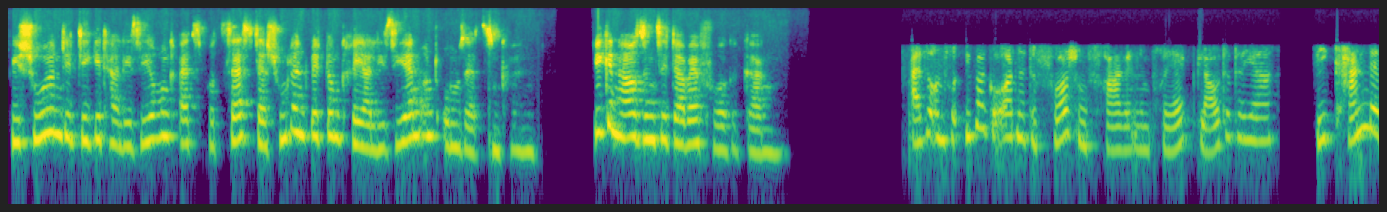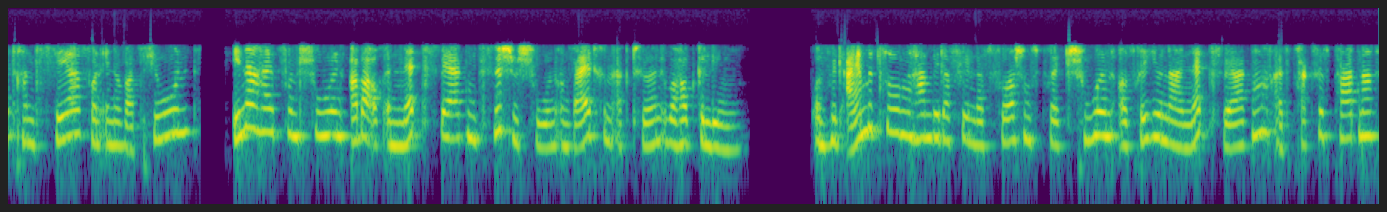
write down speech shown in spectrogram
wie Schulen die Digitalisierung als Prozess der Schulentwicklung realisieren und umsetzen können. Wie genau sind Sie dabei vorgegangen? Also unsere übergeordnete Forschungsfrage in dem Projekt lautete ja, wie kann der Transfer von Innovation innerhalb von Schulen, aber auch in Netzwerken zwischen Schulen und weiteren Akteuren überhaupt gelingen? Und mit einbezogen haben wir dafür in das Forschungsprojekt Schulen aus regionalen Netzwerken als Praxispartner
